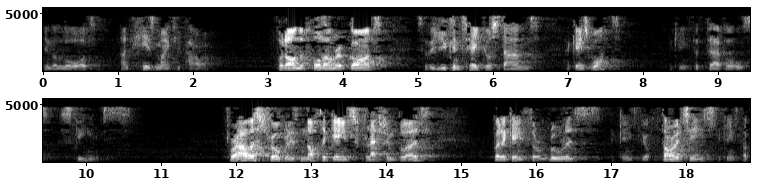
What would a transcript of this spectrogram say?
in the Lord and his mighty power. Put on the full armour of God so that you can take your stand against what? Against the devil's schemes. For our struggle is not against flesh and blood, but against the rulers, against the authorities, against the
